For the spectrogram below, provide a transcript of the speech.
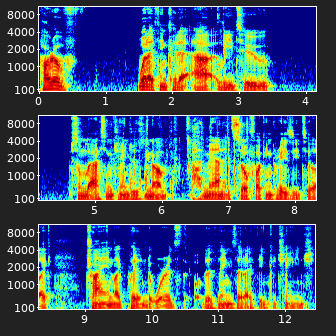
Part of what i think could uh, lead to some lasting changes you know man it's so fucking crazy to like try and like put it into words the, the things that i think could change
